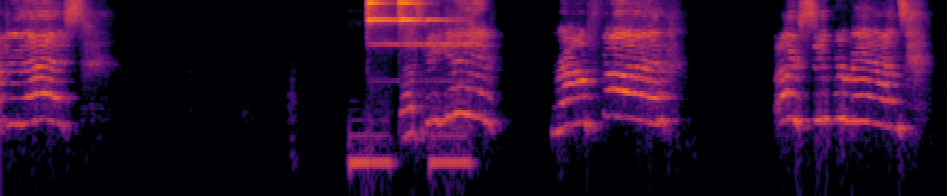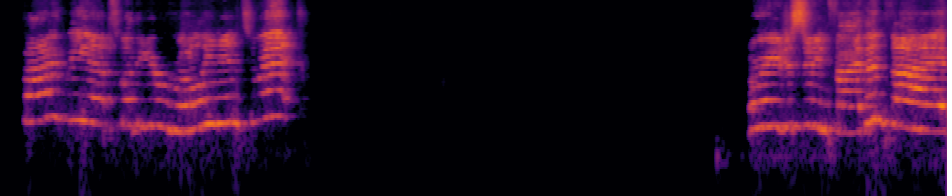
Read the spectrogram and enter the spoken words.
after this. Let's begin. Round five. Five Supermans. Five V-ups, whether you're rolling into it or you're just doing five and five.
